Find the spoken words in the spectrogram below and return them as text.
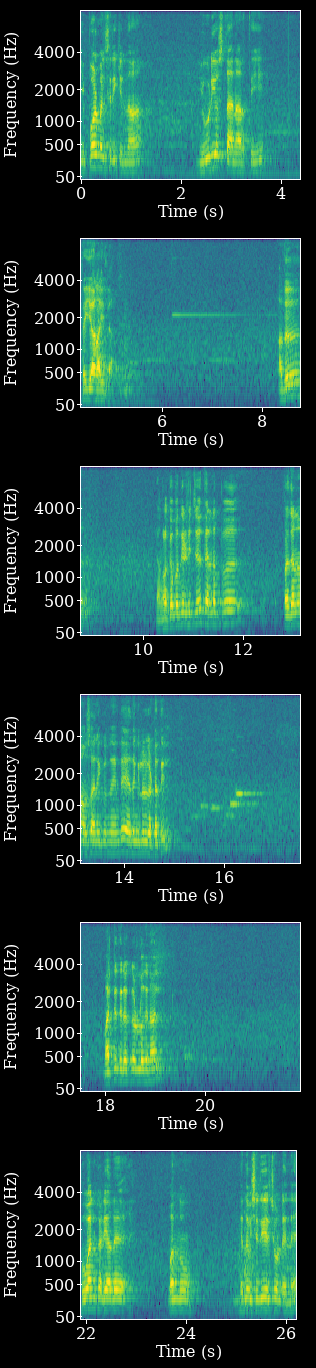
ഇപ്പോൾ മത്സരിക്കുന്ന യു ഡി എഫ് സ്ഥാനാർത്ഥി തയ്യാറായില്ല. അത് ഞങ്ങളൊക്കെ പ്രതീക്ഷിച്ച് തെരഞ്ഞെടുപ്പ് പ്രചരണം അവസാനിക്കുന്നതിന്റെ ഏതെങ്കിലും ഒരു ഘട്ടത്തിൽ മറ്റ് തിരക്കുകളുള്ളതിനാൽ പോവാൻ കഴിയാതെ വന്നു എന്ന് വിശദീകരിച്ചുകൊണ്ട് തന്നെ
